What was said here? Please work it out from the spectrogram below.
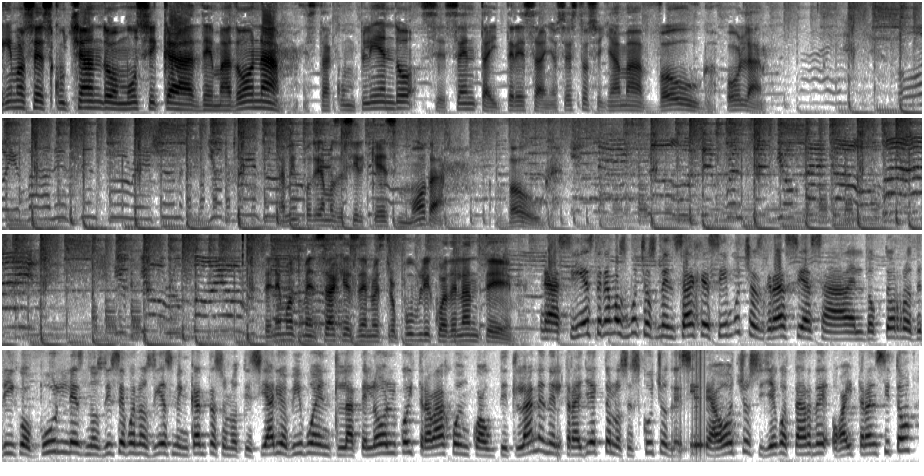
Seguimos escuchando música de Madonna. Está cumpliendo 63 años. Esto se llama Vogue. Hola. También podríamos decir que es moda. Vogue. Tenemos mensajes de nuestro público, adelante. Así es, tenemos muchos mensajes y muchas gracias al doctor Rodrigo Bulnes. Nos dice, buenos días, me encanta su noticiario, vivo en Tlatelolco y trabajo en Cuautitlán. En el trayecto los escucho de 7 a 8, si llego tarde o hay tránsito,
